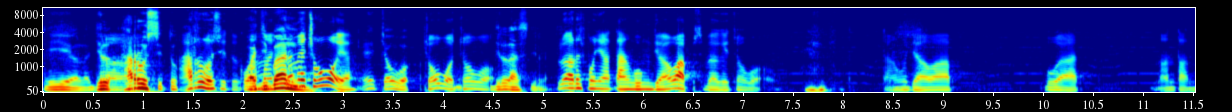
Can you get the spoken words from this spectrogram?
Iyalah, jel- Ah. harus itu. Harus itu. Kewajiban. Namanya, namanya cowok ya. Eh cowok, Cowok, cowok. jelas, jelas. Lu harus punya tanggung jawab sebagai cowok. tanggung jawab buat nonton.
